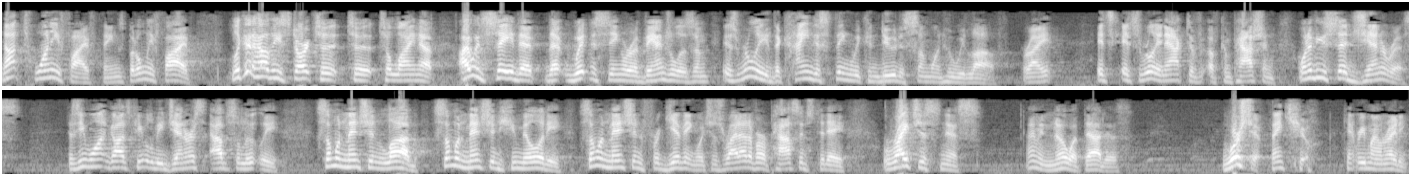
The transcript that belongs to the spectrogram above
Not 25 things, but only five. Look at how these start to, to, to line up. I would say that, that witnessing or evangelism is really the kindest thing we can do to someone who we love, right? It's, it's really an act of, of compassion. One of you said generous. Does he want God's people to be generous? Absolutely. Someone mentioned love. Someone mentioned humility. Someone mentioned forgiving, which is right out of our passage today. Righteousness. I don't even know what that is. Worship. Thank you. Can't read my own writing.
